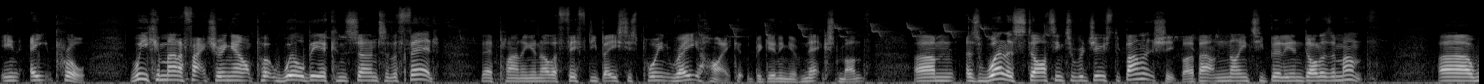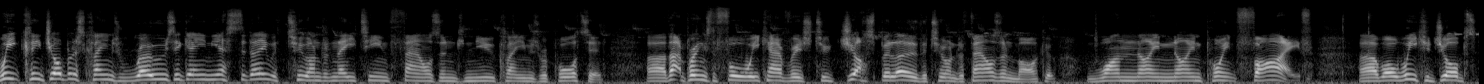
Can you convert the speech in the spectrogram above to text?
in April. Weaker manufacturing output will be a concern to the Fed. They're planning another 50 basis point rate hike at the beginning of next month, um, as well as starting to reduce the balance sheet by about $90 billion a month. Uh, weekly jobless claims rose again yesterday with 218,000 new claims reported. Uh, that brings the four week average to just below the 200,000 mark at 199.5. Uh, while weaker jobs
